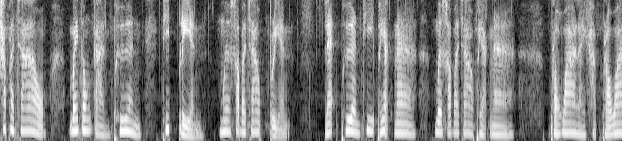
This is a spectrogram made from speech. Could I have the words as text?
ข้าพเจ้าไม่ต้องการเพื่อนที่เปลี่ยนเมื่อข้าพเจ้าเปลี่ยน และเพื่อนที่พยักหน้าเมื่อข้าพเจ้าพยักหน้า เพราะว่าอะไรครับ เพราะว่า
